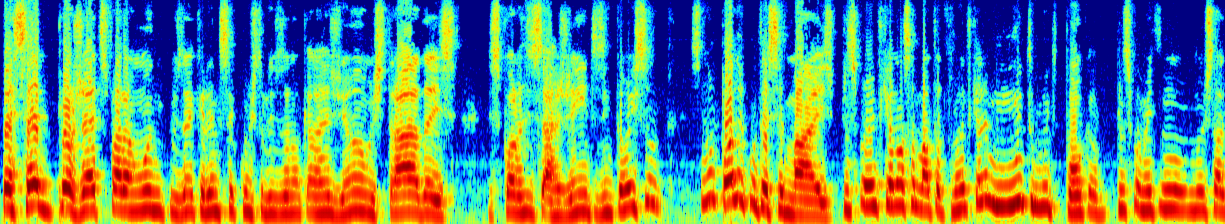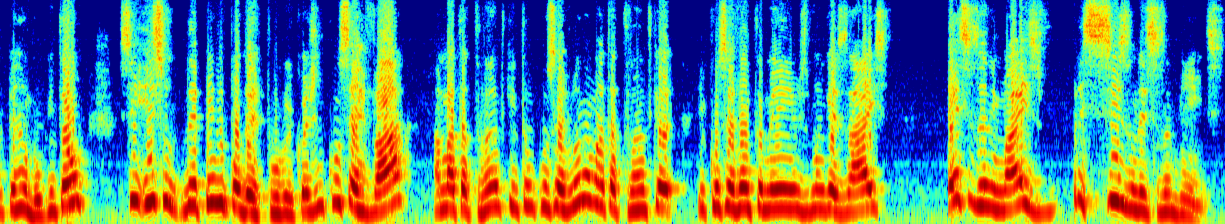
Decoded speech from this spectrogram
percebe projetos faraônicos né, querendo ser construídos naquela região, estradas, escolas de sargentos. Então isso, isso não pode acontecer mais, principalmente que a nossa Mata Atlântica é muito, muito pouca, principalmente no, no estado de Pernambuco. Então, se isso depende do poder público, a gente conservar a Mata Atlântica, então conservando a Mata Atlântica e conservando também os manguezais, esses animais precisam desses ambientes.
